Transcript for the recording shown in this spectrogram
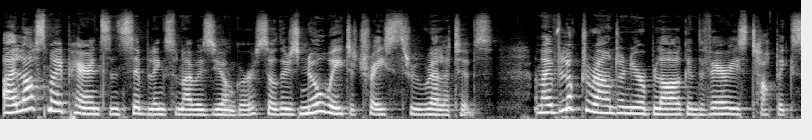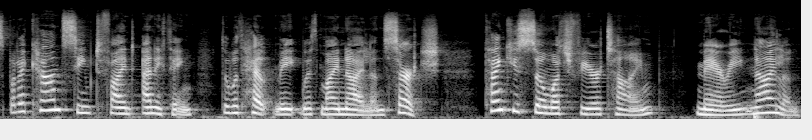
I lost my parents and siblings when I was younger, so there's no way to trace through relatives. And I've looked around on your blog and the various topics, but I can't seem to find anything that would help me with my Nylan search. Thank you so much for your time, Mary Nylan.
